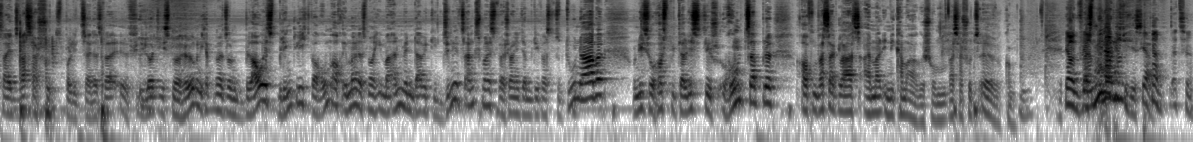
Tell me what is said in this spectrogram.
Das war jetzt Wasserschutzpolizei. Das war äh, für die Leute, die es nur hören. Ich habe immer so ein blaues Blinklicht, warum auch immer. Das mache ich immer an, wenn David die Jingles anschmeißt. Wahrscheinlich, damit ich was zu tun habe und nicht so hospitalistisch rumzapple. Auf dem Wasserglas einmal in die Kamera geschoben. Wasserschutz, äh, komm. Ja, und Was mir immer da noch- wichtig ist, ja. Ja, erzähl.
